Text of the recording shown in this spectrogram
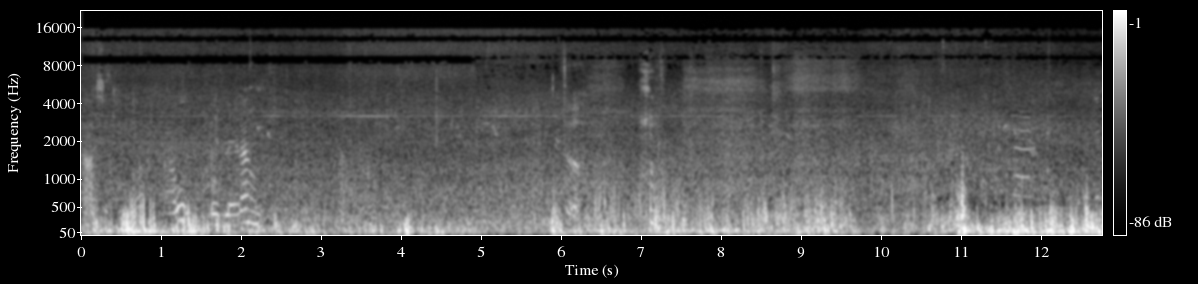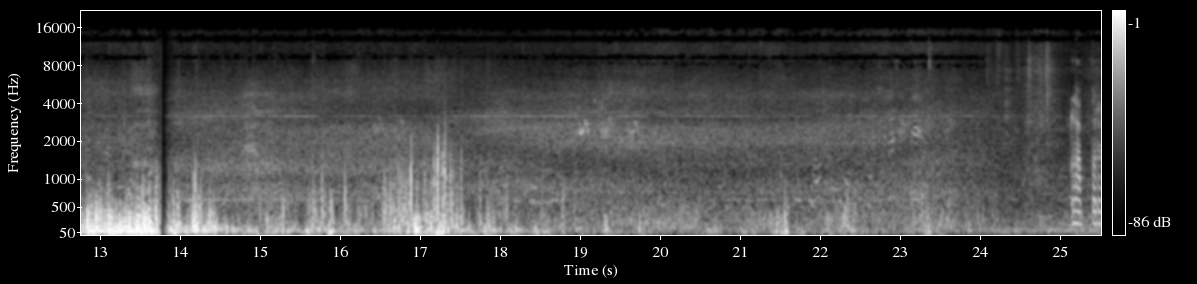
kawah Sikidang tahu bau belerang itu lapar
